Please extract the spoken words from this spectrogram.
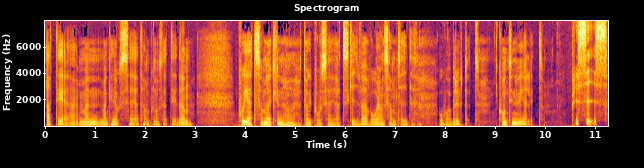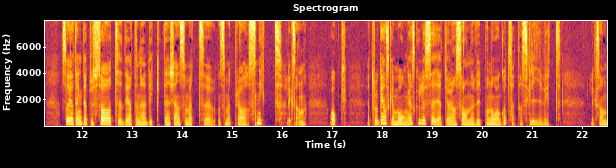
Att det man, man kan också säga att han på något sätt är den poet som verkligen har tagit på sig att skriva vår samtid oavbrutet, kontinuerligt. Precis. Så jag tänkte att du sa tidigare att den här dikten känns som ett, som ett bra snitt. Liksom. Och jag tror ganska många skulle säga att Göran Sonnevi på något sätt har skrivit liksom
